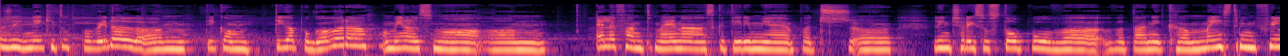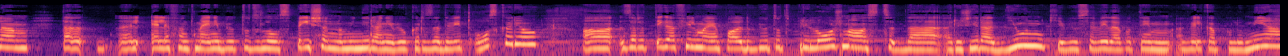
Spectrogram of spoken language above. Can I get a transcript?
Smo že nekaj tudi povedali um, tekom tega pogovora. Omenili smo um, Elephant Mana, s katerim je pač uh, Lynch res vstopil v, v ta nek um, mainstream film. Ta Elephant Man je bil tudi zelo uspešen, nominiran je bil kar za devet Oscarjev. Uh, zaradi tega filma je Paul dobil tudi priložnost, da režira Dune, ki je bil seveda potem velika polomija.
